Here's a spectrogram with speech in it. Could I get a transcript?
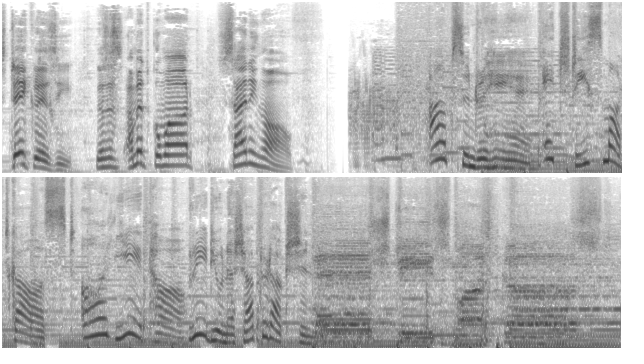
stay crazy this is Amit Kumar signing off आप सुन रहे हैं एच डी स्मार्ट कास्ट और ये था रेडियो नशा प्रोडक्शन एचडी स्मार्ट Smartcast.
